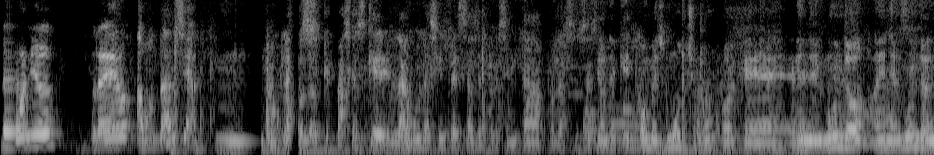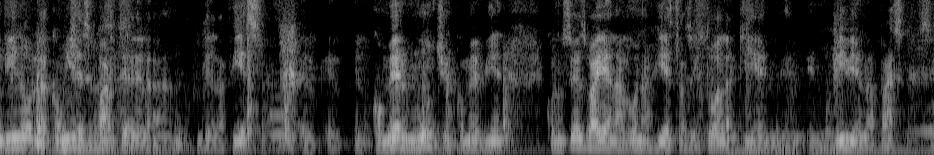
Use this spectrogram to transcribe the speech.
demonio trae abundancia. Mm, claro, lo que pasa es que la gula siempre está representada por la sensación de que comes mucho, ¿no? Porque En el mundo, en el mundo andino la comida es parte de la, de la fiesta, ¿no? el, el- el comer mucho y comer bien. Cuando ustedes vayan a alguna fiesta ritual aquí en, en- en Bolivia, en La Paz, Sí.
